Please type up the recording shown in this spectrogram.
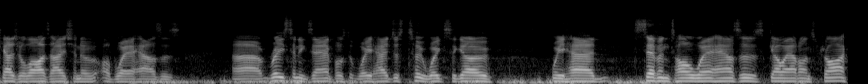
casualisation of, of warehouses. Uh, recent examples that we had just two weeks ago, we had seven toll warehouses go out on strike.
